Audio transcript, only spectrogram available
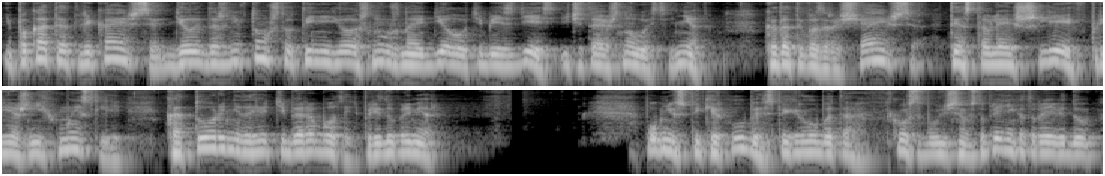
И пока ты отвлекаешься, дело даже не в том, что ты не делаешь нужное дело у тебя здесь и читаешь новости. Нет. Когда ты возвращаешься, ты оставляешь шлейф прежних мыслей, который не дает тебе работать. Приведу пример. Помню в спикер-клубе, спикер-клуб – это курсы публичного выступления, которые я веду,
